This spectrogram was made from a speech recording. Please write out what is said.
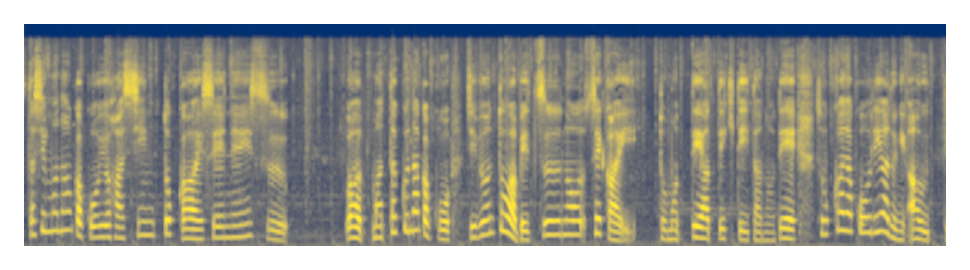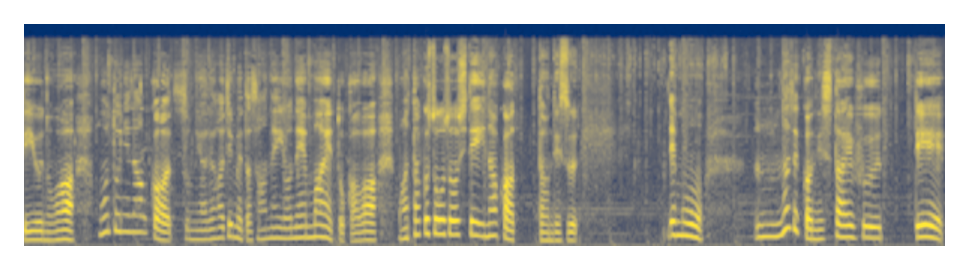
私もなんかこういう発信とか SNS は全くなんかこう自分とは別の世界と思ってやってきていたのでそこからこうリアルに会うっていうのは本当になんかそのやり始めた3年4年前とかは全く想像していなかったんです。でも、うん、なぜかねスタイフで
